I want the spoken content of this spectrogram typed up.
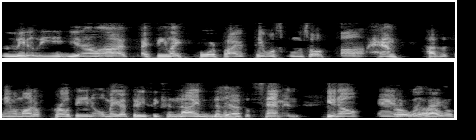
literally you know uh, I think like four or five tablespoons of uh, hemp has the same amount of protein, omega three, six, and nine than Yeah. a piece of salmon. You know, and Oh, one wow. bag of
